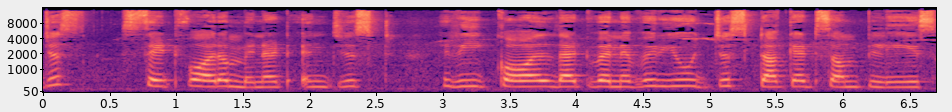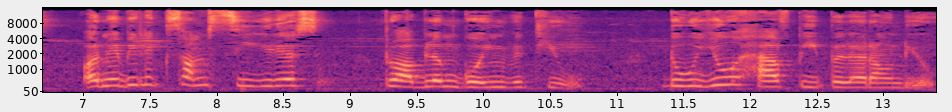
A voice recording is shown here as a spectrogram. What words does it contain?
जस्ट सिट फॉर अ मिनट एंड जस्ट recall that whenever you just stuck at some place or maybe like some serious problem going with you do you have people around you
